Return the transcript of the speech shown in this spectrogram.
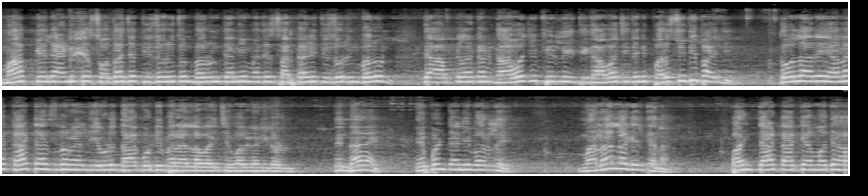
माफ केले आणि ते स्वतःच्या तिजोरीतून भरून त्यांनी म्हणजे सरकारी तिजोरीतून भरून ते आपल्याला कारण गावाची फिरली ती गावाची त्यांनी परिस्थिती पाहिली. तो अरे यांना का टॅक्स भरायला एवढं दहा कोटी भरायला लावायचे वर्गणी काढून ते नाही ते पण त्यांनी भरले. म्हणायला लागेल त्यांना. पण त्या टाक्यामध्ये हा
